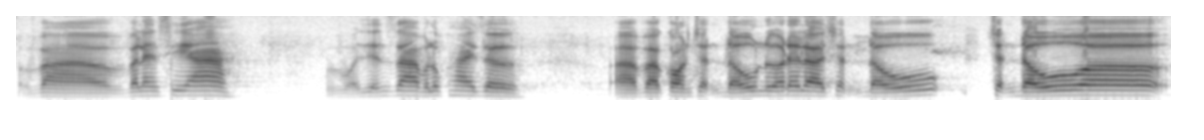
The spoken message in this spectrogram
và Valencia diễn ra vào lúc 2 giờ. À, và còn trận đấu nữa đây là trận đấu trận đấu uh,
